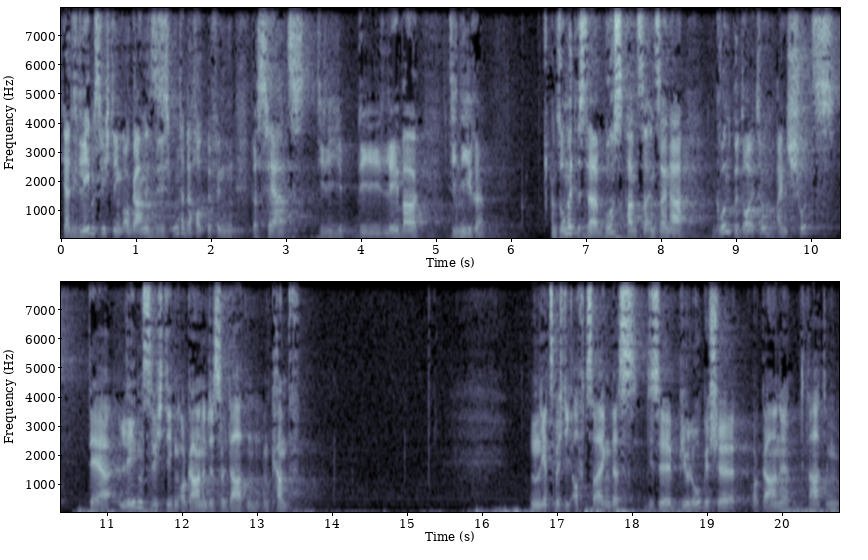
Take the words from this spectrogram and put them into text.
Ja, die lebenswichtigen Organe, die sich unter der Haut befinden, das Herz, die, die Leber, die Niere. Und somit ist der Brustpanzer in seiner Grundbedeutung ein Schutz der lebenswichtigen Organe des Soldaten im Kampf. Nun, jetzt möchte ich aufzeigen, dass diese biologische Organe, gerade im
